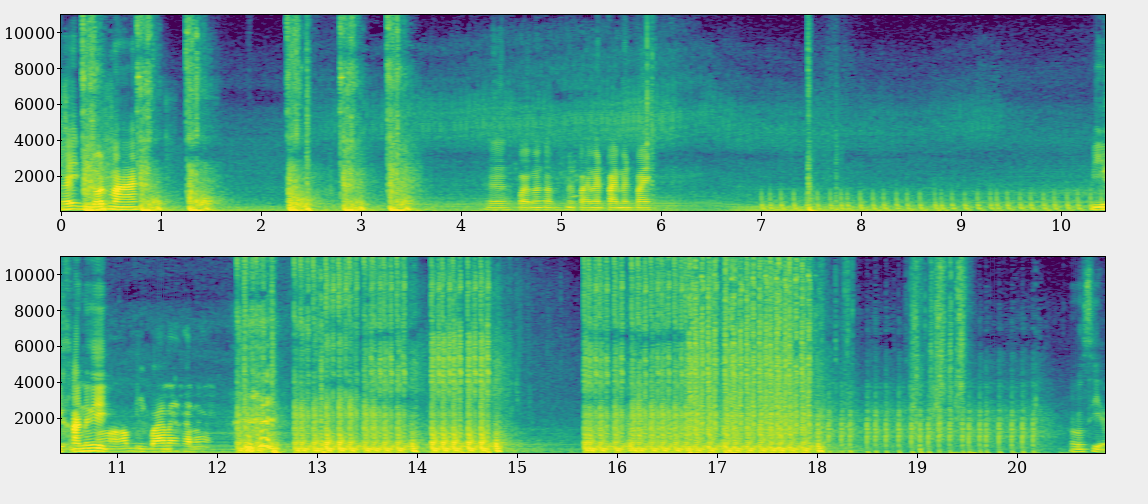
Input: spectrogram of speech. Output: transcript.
เฮ้ย มีรถมา เออ ปล่อยมันก่อนมันไป มันไป มันไป มีอีกคันนึงอีก อ๋อบิ๊กไบค์ไม่คันนั้นไง เราเสีย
